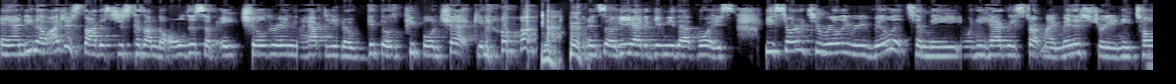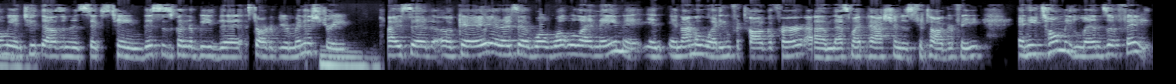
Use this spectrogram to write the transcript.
And, you know, I just thought it's just because I'm the oldest of eight children. I have to, you know, get those people in check, you know? and so he had to give me that voice. He started to really reveal it to me when he had me start my ministry. And he told me in 2016, this is going to be the start of your ministry. Mm. I said, okay. And I said, well, what will I name it? And, and I'm a wedding photographer. Um, that's my passion is photography. And he told me lens of faith.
